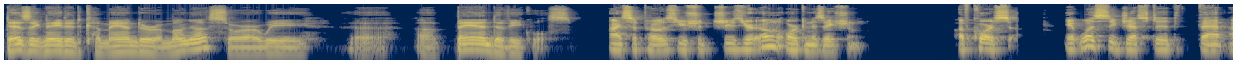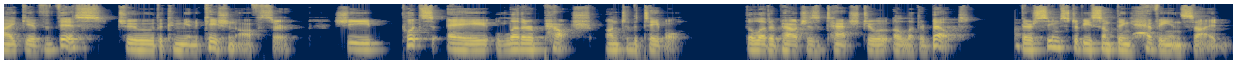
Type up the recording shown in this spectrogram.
designated commander among us, or are we uh, a band of equals? I suppose you should choose your own organization. Of course, it was suggested that I give this to the communication officer. She puts a leather pouch onto the table. The leather pouch is attached to a leather belt. There seems to be something heavy inside,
